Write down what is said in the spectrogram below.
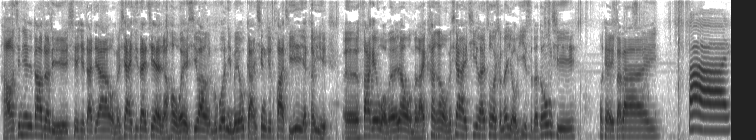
好，今天就到这里，谢谢大家，我们下一期再见。然后我也希望，如果你们有感兴趣的话题，也可以呃发给我们，让我们来看看我们下一期来做什么有意思的东西。OK，拜拜。拜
